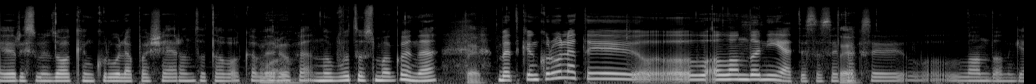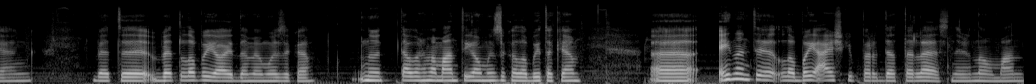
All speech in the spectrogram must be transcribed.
Ir įsivaizduoju, kinkrūlę pašerintų tavo kaveriuką. Nu, būtų smagu, ne? Taip, Bet kinkrūlė tai londonietis, jisai Taip. toksai London gang. Bet, bet labai jo įdomi muzika. Nu, tavo žinoma, man tai jo muzika labai tokia, uh, einanti labai aiškiai per detalės, nežinau, man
